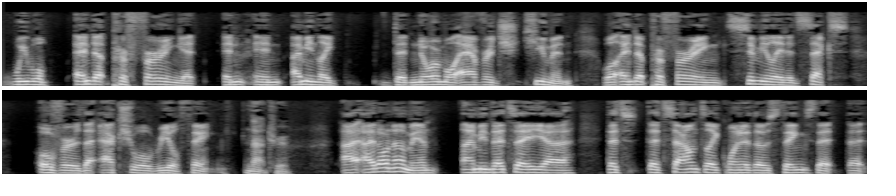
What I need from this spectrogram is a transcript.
we will end up preferring it in, in, I mean like the normal average human will end up preferring simulated sex over the actual real thing. Not true. I, I don't know, man. I mean, that's a, uh, that's, that sounds like one of those things that, that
